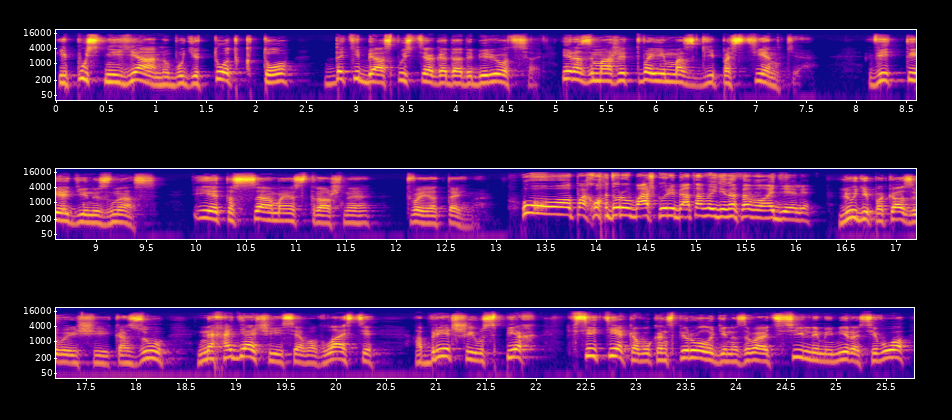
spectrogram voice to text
И пусть не я, но будет тот, кто до тебя спустя года доберется и размажет твои мозги по стенке – ведь ты один из нас. И это самая страшная твоя тайна. О, походу рубашку ребята вы не на того одели. Люди, показывающие козу, находящиеся во власти, обретшие успех Все те, кого конспирологи называют сильными мира сего,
